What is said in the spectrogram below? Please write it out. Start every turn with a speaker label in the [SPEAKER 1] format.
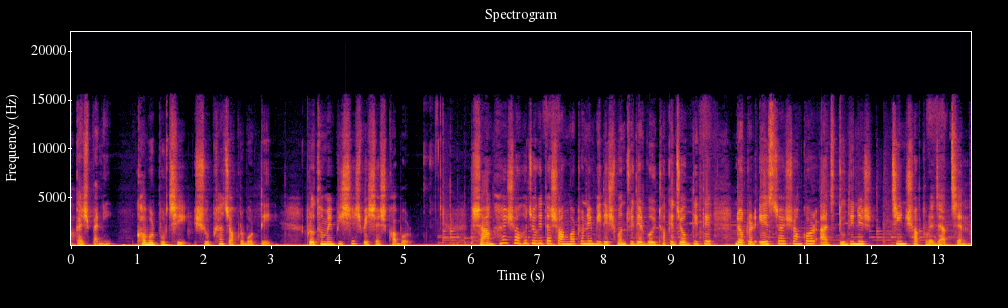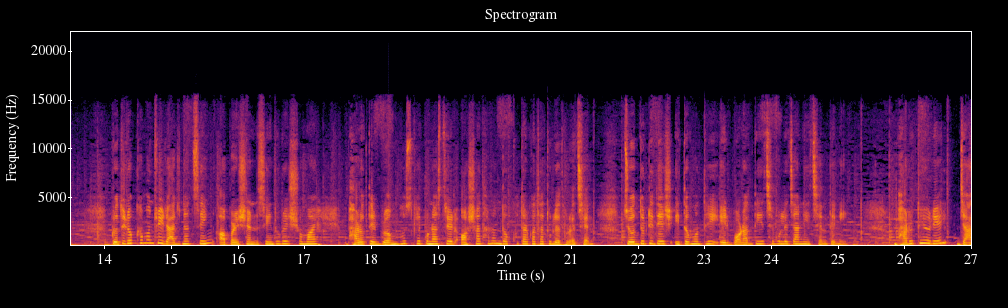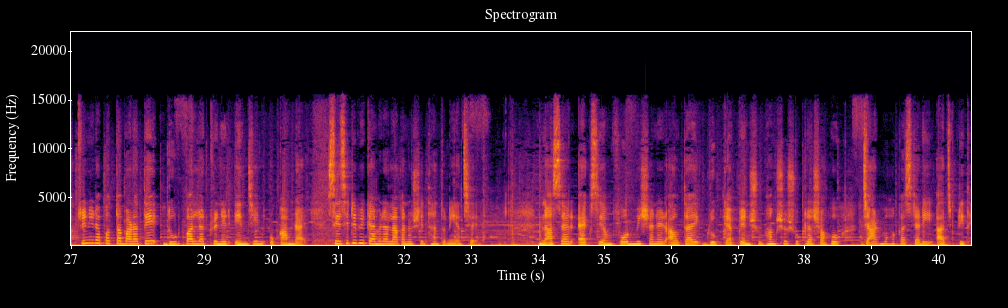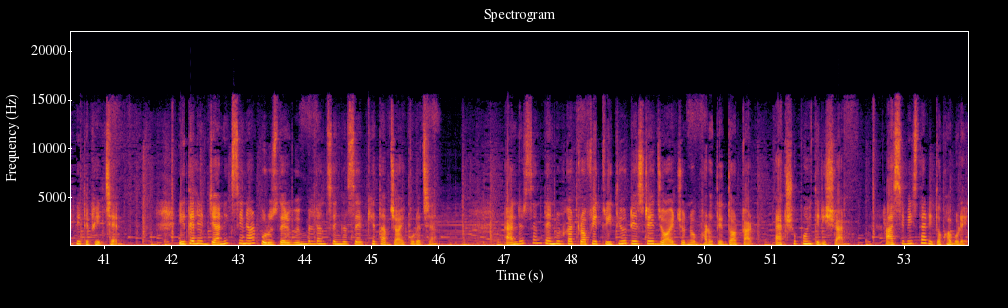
[SPEAKER 1] আকাশবাণী। খবর পড়ছি শুভ্রা চক্রবর্তী। প্রথমে বিশেষ বিশেষ খবর। সাংহাই সহযোগিতা সংগঠনে বিদেশমন্ত্রীদের বৈঠকে যোগ দিতে ড এস জয়শঙ্কর আজ দুদিনের চীন সফরে যাচ্ছেন। প্রতিরক্ষামন্ত্রী রাজনাথ সিং, অপারেশন সিঁদুরের সময় ভারতের ব্রহ্মস ক্ষেপণাস্ত্রের অসাধারণ দক্ষতার কথা তুলে ধরেছেন। চোদ্দটি দেশ ইতোমধ্যেই এর বরাত দিয়েছে বলে জানিয়েছেন তিনি। ভারতীয় রেল যাত্রী নিরাপত্তা বাড়াতে দূরপাল্লার ট্রেনের ইঞ্জিন ও কামরায় সিসিটিভি ক্যামেরা লাগানোর সিদ্ধান্ত নিয়েছে। নাসার অ্যাক্সিয়াম ফোর মিশনের আওতায় গ্রুপ ক্যাপ্টেন শুভাংশু শুক্লা সহ চার মহাকাশচারী আজ পৃথিবীতে ফিরছেন। ইতালির জ্যানিক সিনার পুরুষদের উইম্বলডন সিঙ্গলসের খেতাব জয় করেছেন। অ্যান্ডারসন তেন্ডুলকার ট্রফি তৃতীয় টেস্টে জয়ের জন্য ভারতের দরকার একশো পঁয়ত্রিশ রান। আসছে বিস্তারিত খবরে।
